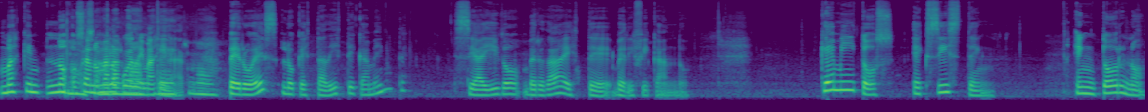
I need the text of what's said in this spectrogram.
más que no, o sea, no me lo puedo imaginar, pero es lo que estadísticamente se ha ido, ¿verdad? Este verificando. ¿Qué mitos existen en torno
